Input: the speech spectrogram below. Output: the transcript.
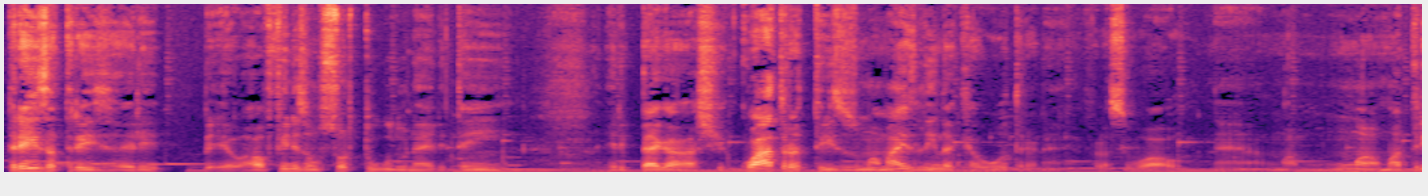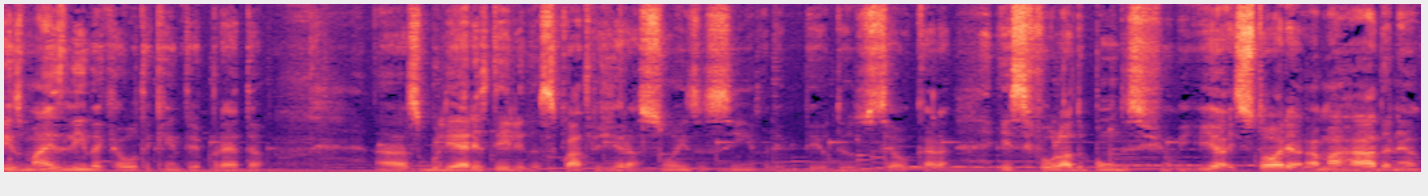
3 a 3 ele, o Ralph Fiennes é um sortudo, né? Ele tem ele pega, acho que quatro atrizes, uma mais linda que a outra, né? Fala assim, uau, né? Uma, uma, uma atriz mais linda que a outra que interpreta as mulheres dele, das quatro gerações, assim. Eu falei, meu Deus do céu, cara, esse foi o lado bom desse filme. E a história amarrada, né?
